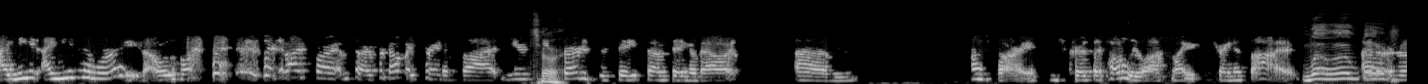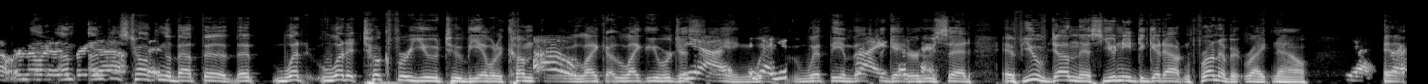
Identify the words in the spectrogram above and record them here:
I need I need to worry. I was like, I'm sorry, I'm sorry, I forgot my train of thought. You, you started to say something about um I'm sorry, Chris. I totally lost my train of thought. Well, uh, well I don't, don't remember. I'm, I'm just talking but, about the, the what what it took for you to be able to come oh, through, like like you were just yeah, saying, with, yeah, you, with the investigator right, okay. who said, "If you've done this, you need to get out in front of it right now." Yeah, and, right,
